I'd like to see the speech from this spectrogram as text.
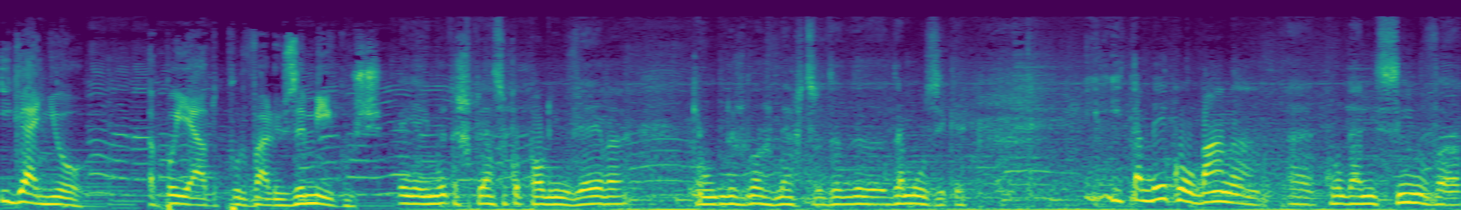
e ganhou, apoiado por vários amigos. Ganhei muita experiência com o Paulinho Vieira, que é um dos meus mestres da, da, da música. E, e, também com o Bana, eh, com o Dani Silva,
